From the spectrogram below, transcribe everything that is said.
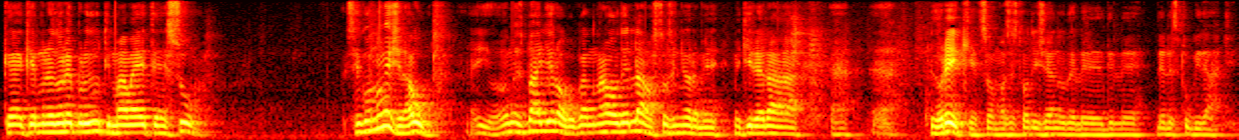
che, che me le dovrebbero tutti, ma mi ha nessuno. Secondo me ce l'ha avuta. Io non mi sbaglierò, quando me la dell'anno, sto signore mi, mi tirerà... Eh, eh, le orecchie, insomma, se sto dicendo delle, delle, delle stupidaggini.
